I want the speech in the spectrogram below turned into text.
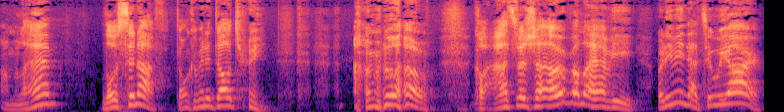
Amlahem. Lo sinaf. Don't commit adultery. Amrlo. Kol atzva sha'ar. What do you mean? That's who we are.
